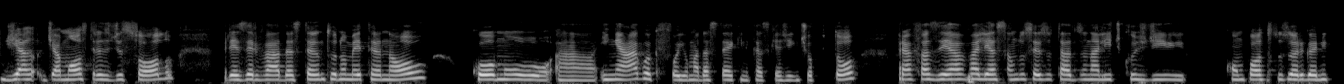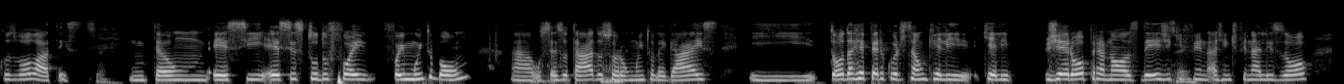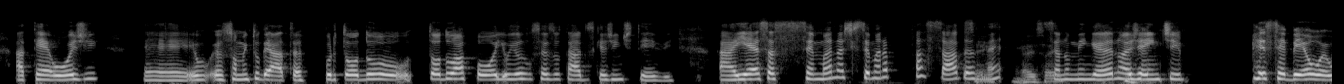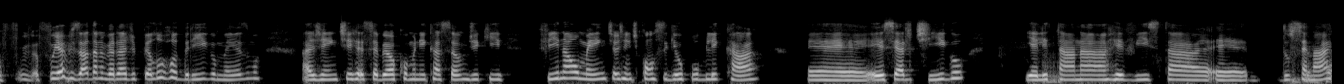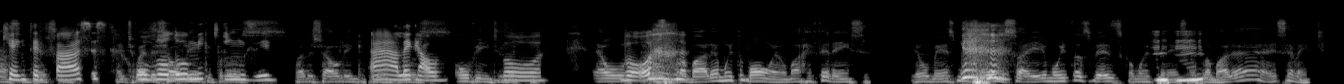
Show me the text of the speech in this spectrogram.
de, de amostras de solo preservadas tanto no metanol como ah, em água, que foi uma das técnicas que a gente optou, para fazer a avaliação dos resultados analíticos de compostos orgânicos voláteis. Sim. Então, esse, esse estudo foi, foi muito bom, uh, os resultados foram muito legais, e toda a repercussão que ele, que ele gerou para nós desde Sim. que a gente finalizou até hoje, é, eu, eu, sou muito grata por todo, todo o apoio e os resultados que a gente teve. Aí essa semana, acho que semana passada, Sim, né? É se eu não me engano, a gente recebeu, eu fui avisada, na verdade, pelo Rodrigo mesmo, a gente recebeu a comunicação de que finalmente a gente conseguiu publicar é, esse artigo, e ele está na revista é, do Senac, a Interfaces, a o volume o 15. Pros, vai deixar o link para ah, legal. ouvintes. Boa. É o, Boa. Esse trabalho é muito bom, é uma referência. Eu mesmo vejo isso aí muitas vezes como referência. Uhum. O trabalho é excelente.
